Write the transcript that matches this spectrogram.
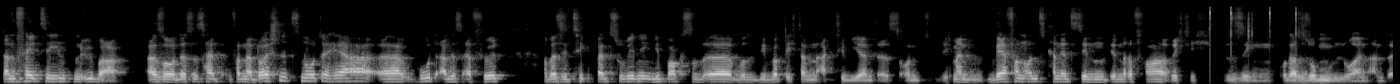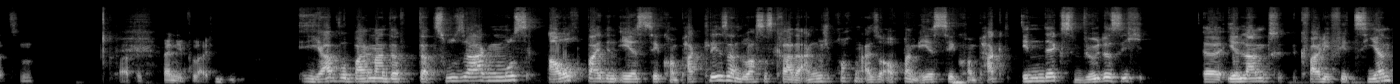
dann fällt sie hinten über. Also das ist halt von der Durchschnittsnote her äh, gut alles erfüllt, aber sie tickt bei zu wenigen die Boxen, äh, wo die wirklich dann aktivierend ist. Und ich meine, wer von uns kann jetzt den, den Refrain richtig singen oder summen nur in Ansätzen? Benny vielleicht. Ja, wobei man da, dazu sagen muss, auch bei den ESC Kompaktlesern, du hast es gerade angesprochen, also auch beim ESC Kompakt Index würde sich äh, Irland qualifizieren.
